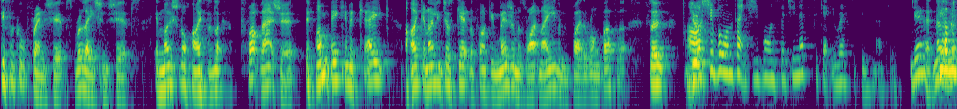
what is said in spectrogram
difficult friendships, relationships, emotional highs and like fuck that shit. If I'm making a cake, I can only just get the fucking measurements right, and I even buy the wrong butter. So, Oh, you're- Siobhan, thank you. Siobhan said you never forget your recipes, Nadia. yeah, no, The other no.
